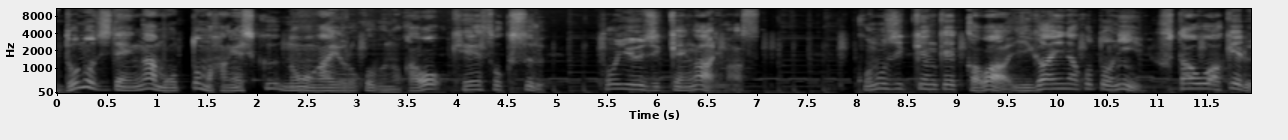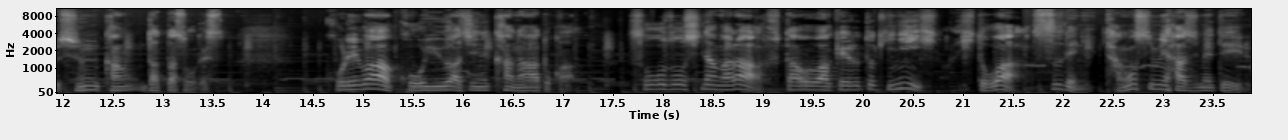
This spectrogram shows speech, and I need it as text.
どの時点が最も激しく脳が喜ぶのかを計測するという実験があります。この実験結果は意外なことに蓋を開ける瞬間だったそうです。これはこういう味かなとか想像しながら蓋を開ける時に人はすでに楽しみ始めている。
